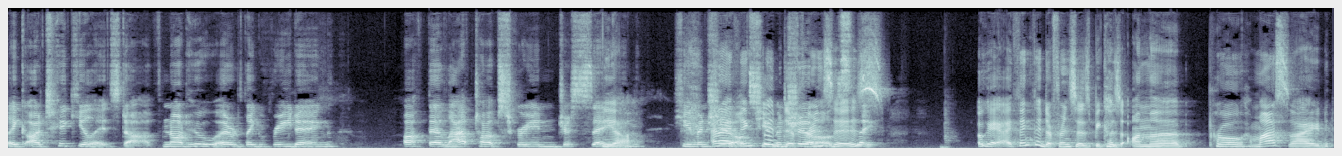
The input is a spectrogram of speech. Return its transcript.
like articulate stuff not who are like reading off their laptop screen just saying Yeah. human and i think the human difference shields. is like, okay i think the difference is because on the pro hamas side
